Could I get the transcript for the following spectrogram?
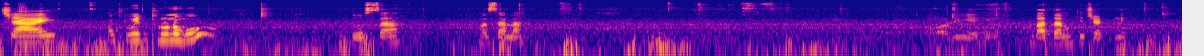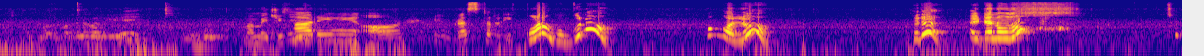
चाय और तू एथुरु नबू डोसा मसाला। और ये है बादाम की चटनी। मम्मी जी खा रहे हैं और ये ब्रश कर रही। कौन गुगुनु कौन गलु हेरे एटा नौनु चुप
